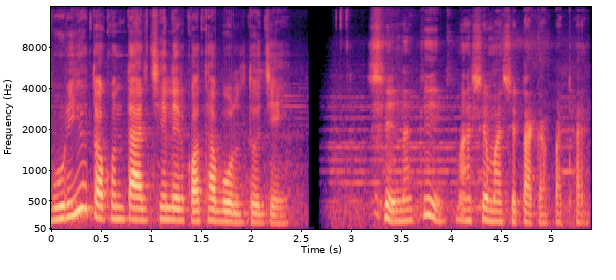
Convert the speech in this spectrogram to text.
বুড়িও তখন তার ছেলের কথা বলতো যে, সে নাকি মাসে মাসে টাকা পাঠায়।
